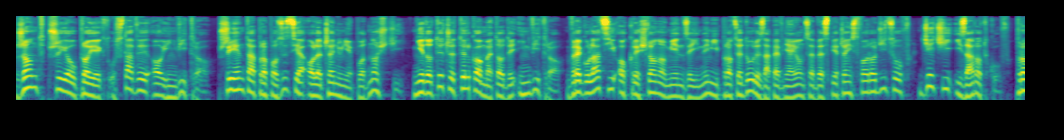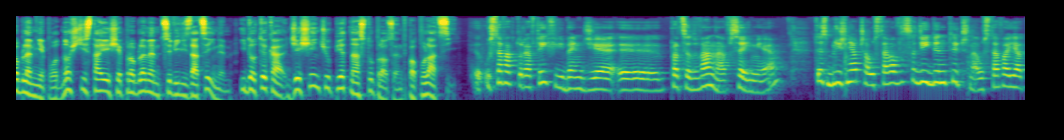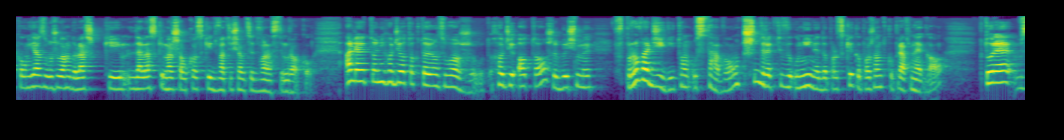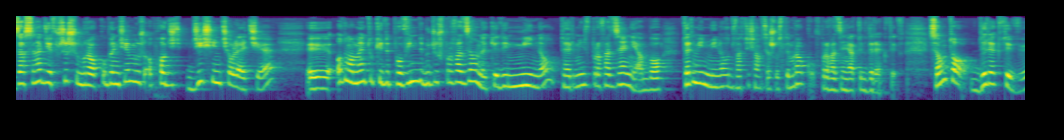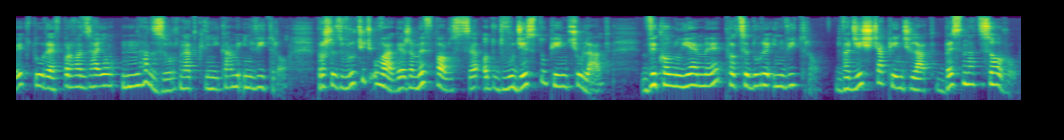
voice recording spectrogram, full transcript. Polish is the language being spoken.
Rząd przyjął projekt ustawy o in vitro. Przyjęta propozycja o leczeniu niepłodności nie dotyczy tylko metody in vitro. W regulacji określono m.in. procedury zapewniające bezpieczeństwo rodziców, dzieci i zarodków. Problem niepłodności staje się problemem cywilizacyjnym i dotyka 10-15% populacji. Ustawa, która w tej chwili będzie y, procedowana w Sejmie, to jest bliźniacza ustawa, w zasadzie identyczna ustawa, jaką ja złożyłam do laski, dla laski marszałkowskiej w 2012 roku. Ale to nie chodzi o to, kto ją złożył. Chodzi o to, żebyśmy wprowadzili tą ustawą trzy dyrektywy unijne do polskiego porządku prawnego, które w zasadzie w przyszłym roku będziemy już obchodzić dziesięciolecie y, od momentu, kiedy powinny być już wprowadzone, kiedy minął termin wprowadzenia, bo termin minął w 2006 roku wprowadzenia tych dyrektyw. Są to dyrektywy, które wprowadzają nadzór nad klinikami in vitro. Proszę zwrócić uwagę, że my w Polsce od 25 lat wykonujemy procedurę in vitro. 25 lat bez nadzoru.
